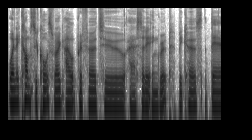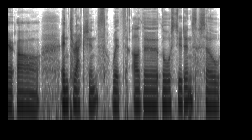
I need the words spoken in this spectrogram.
when it comes to coursework, I would prefer to uh, study in group because there are interactions with other law students. So,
